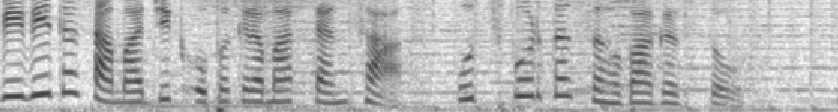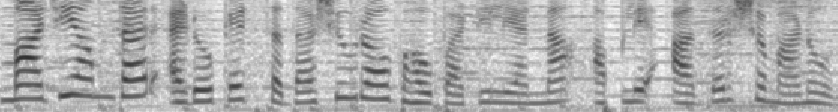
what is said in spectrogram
विविध सामाजिक उपक्रमात त्यांचा उत्स्फूर्त सहभाग असतो. माजी आमदार ॲडव्होकेट सदाशिवराव भाऊ पाटील यांना आपले आदर्श मानून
